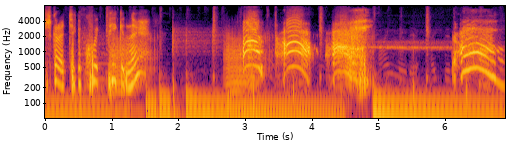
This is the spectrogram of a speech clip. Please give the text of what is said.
Just gotta take a quick peek in there. Ah! Ah! Ah! Ah!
